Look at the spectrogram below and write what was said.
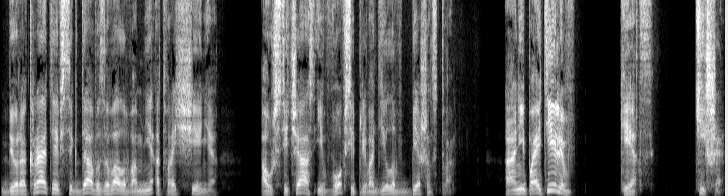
Бюрократия всегда вызывала во мне отвращение, а уж сейчас и вовсе приводила в бешенство. «А не пойти ли в...» «Кец! Тише!»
